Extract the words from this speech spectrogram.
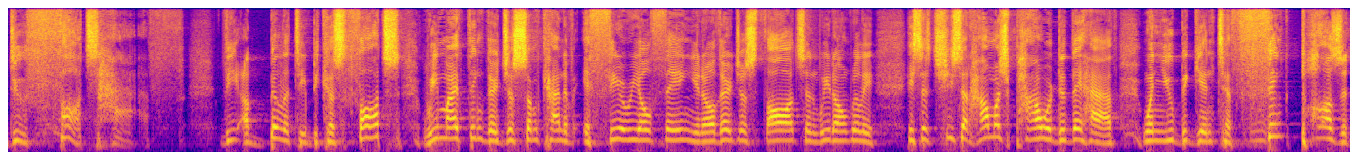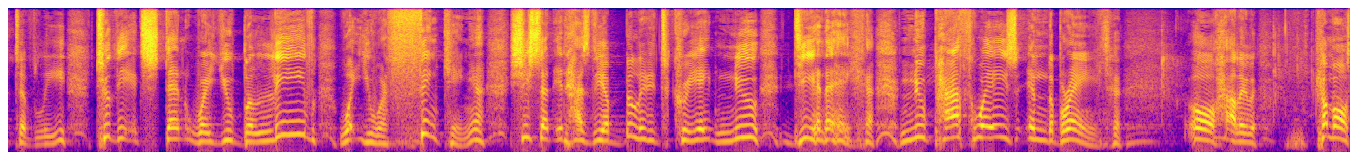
do thoughts have? the ability because thoughts we might think they're just some kind of ethereal thing you know they're just thoughts and we don't really he said she said how much power do they have when you begin to think positively to the extent where you believe what you are thinking. She said it has the ability to create new DNA, new pathways in the brain. Oh, hallelujah. Come on.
